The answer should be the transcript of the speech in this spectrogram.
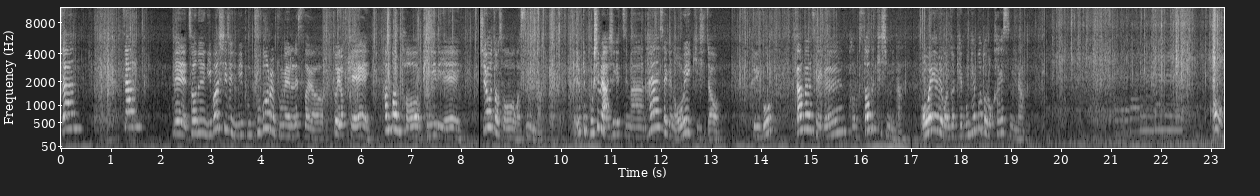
짠! 짠! 네, 저는 이번 시즌 유니폼 두 벌을 구매를 했어요. 또 이렇게 한 번 더 비닐이에 씌워져서 왔습니다. 네, 이렇게 보시면 아시겠지만 하얀색은 어웨이 kit이죠. 그리고 까만색은 바로 서드 kit입니다. 어웨이를 먼저 개봉해 보도록 하겠습니다. 어!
